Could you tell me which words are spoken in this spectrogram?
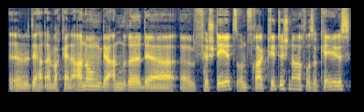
äh, der hat einfach keine Ahnung, der andere, der äh, versteht und fragt kritisch nach, was okay ist.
